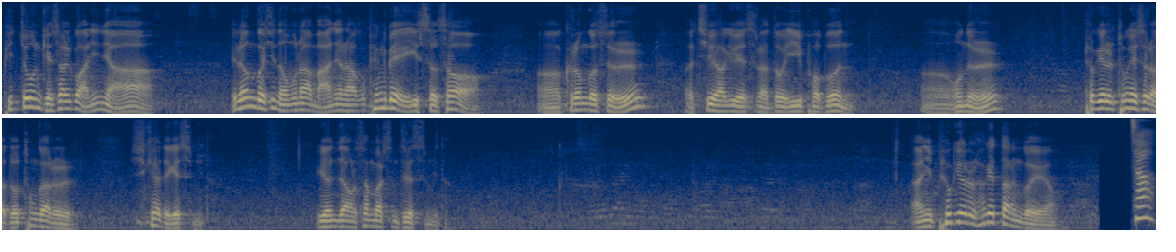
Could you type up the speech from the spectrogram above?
빚 좋은 개살구 아니냐 이런 것이 너무나 만연하고 팽배해 있어서 어, 그런 것을 어, 치유하기 위해서라도 이 법은 어, 오늘 표결을 통해서라도 통과를 시켜야 되겠습니다. 위원장으로서 한 말씀 드렸습니다. 아니 표결을 하겠다는 거예요. 자,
